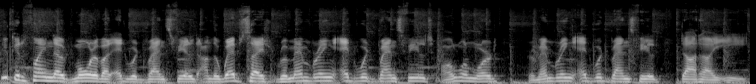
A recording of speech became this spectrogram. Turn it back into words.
You can find out more about Edward Bransfield on the website Remembering Edward Bransfield, all one word, rememberingedwardbransfield.ie.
